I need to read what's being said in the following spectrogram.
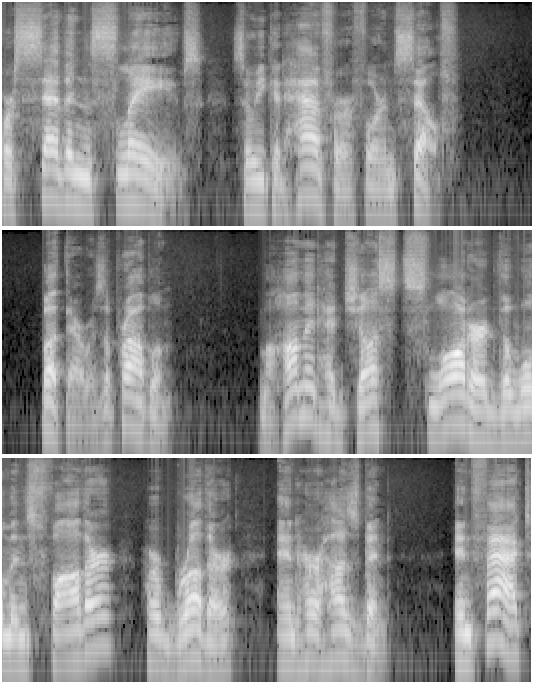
for seven slaves so he could have her for himself. But there was a problem. Muhammad had just slaughtered the woman's father, her brother, and her husband. In fact,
